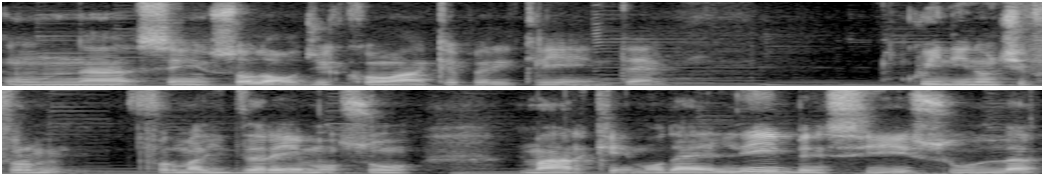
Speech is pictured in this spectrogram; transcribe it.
un senso logico anche per il cliente. Quindi non ci form- formalizzeremo su marche e modelli, bensì sul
